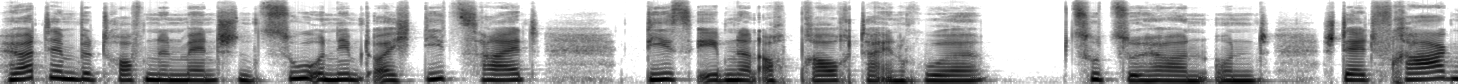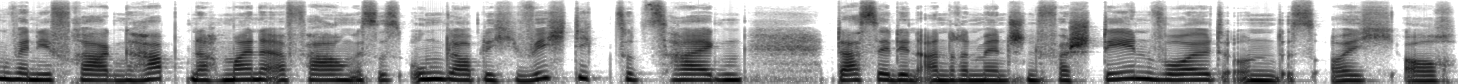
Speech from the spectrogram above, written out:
Hört dem betroffenen Menschen zu und nehmt euch die Zeit, die es eben dann auch braucht, da in Ruhe zuzuhören und stellt Fragen, wenn ihr Fragen habt. Nach meiner Erfahrung ist es unglaublich wichtig zu zeigen, dass ihr den anderen Menschen verstehen wollt und es euch auch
